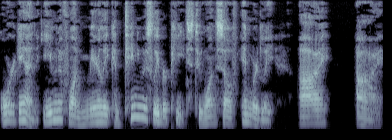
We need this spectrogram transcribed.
Or again, even if one merely continuously repeats to oneself inwardly, I, I,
